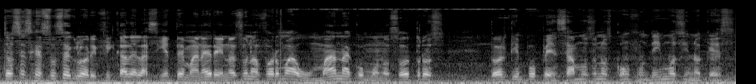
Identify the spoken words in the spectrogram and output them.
Entonces Jesús se glorifica de la siguiente manera y no es una forma humana como nosotros todo el tiempo pensamos o nos confundimos, sino que es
